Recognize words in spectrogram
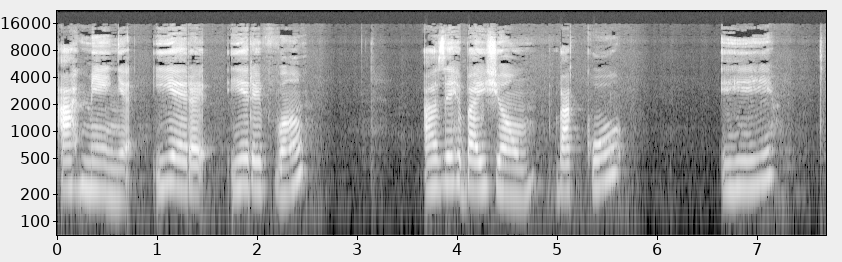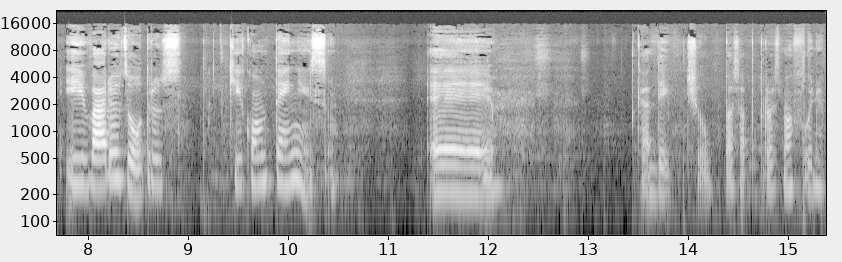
Armênia, Yerevan, Azerbaijão, Baku e, e vários outros que contêm isso. É... Cadê? Deixa eu passar para a próxima folha.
